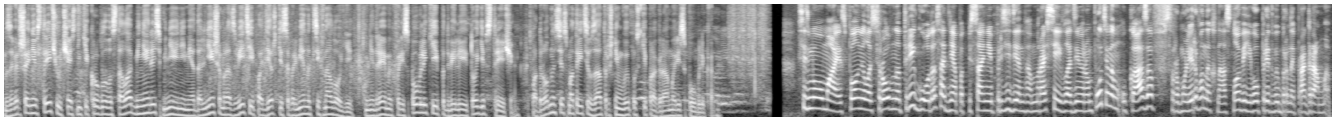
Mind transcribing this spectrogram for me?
В завершении встречи участники круглого стола обменялись мнениями о дальнейшем развитии и поддержке современных технологий, внедряемых в республике, и подвели итоги встречи. Подробности смотрите в завтрашнем выпуске программы «Республика». 7 мая исполнилось ровно три года со дня подписания президентом России Владимиром Путиным указов, сформулированных на основе его предвыборной программы.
